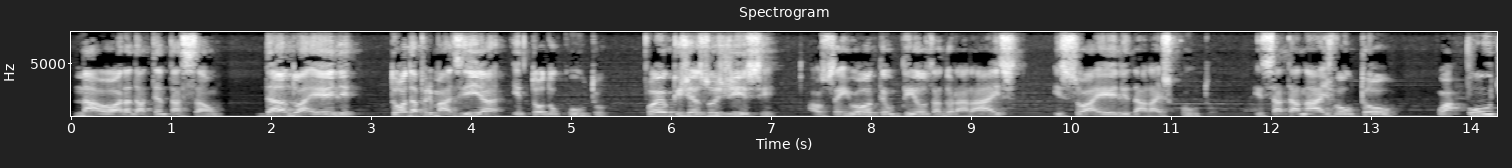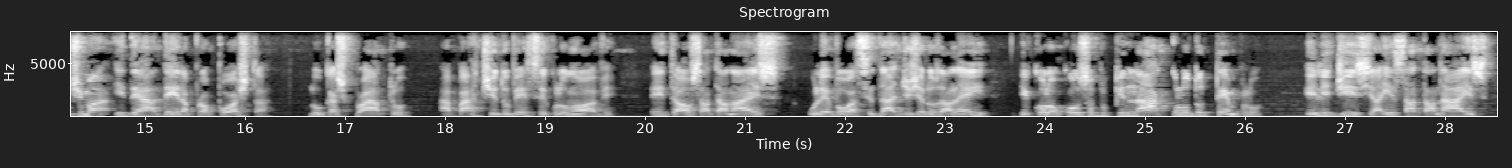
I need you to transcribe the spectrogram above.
na hora da tentação, dando a ele toda a primazia e todo o culto. Foi o que Jesus disse: ao Senhor teu Deus adorarás e só a ele darás culto. E Satanás voltou com a última e derradeira proposta. Lucas 4, a partir do versículo 9. Então Satanás o levou à cidade de Jerusalém e colocou sobre o pináculo do templo. Ele disse: Aí Satanás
